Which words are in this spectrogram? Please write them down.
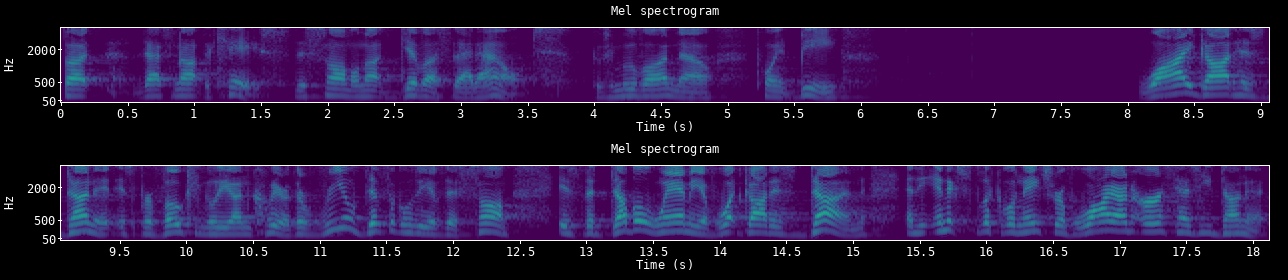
But that's not the case. This psalm will not give us that out. Because we move on now, point B. Why God has done it is provokingly unclear. The real difficulty of this psalm is the double whammy of what God has done and the inexplicable nature of why on earth has he done it.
